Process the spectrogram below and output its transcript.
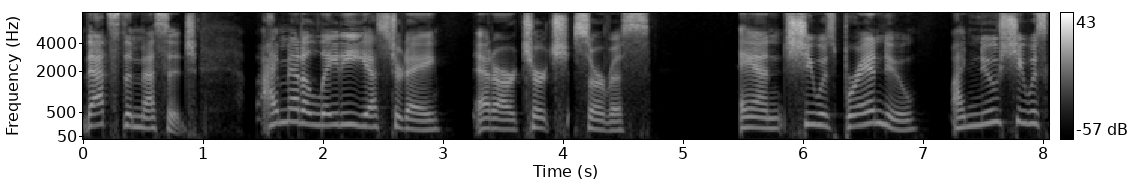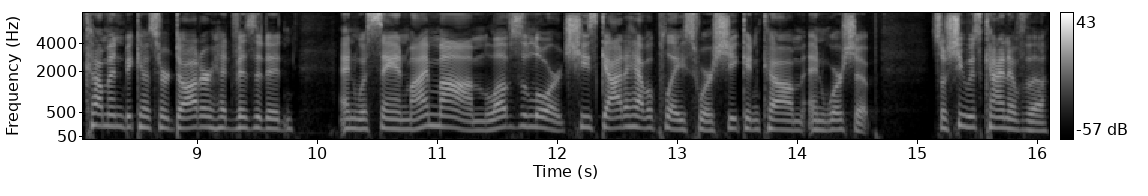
That's the message. I met a lady yesterday at our church service, and she was brand new. I knew she was coming because her daughter had visited and was saying, My mom loves the Lord. She's got to have a place where she can come and worship. So she was kind of the,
